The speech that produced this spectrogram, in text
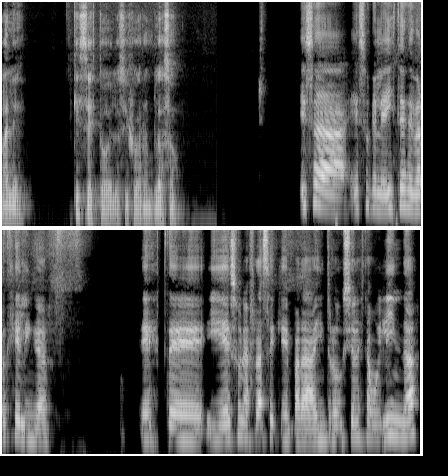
Ale, ¿Qué es esto de los hijos de reemplazo? Esa, eso que leíste es de Bert Hellinger. Este, y es una frase que para introducción está muy linda,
